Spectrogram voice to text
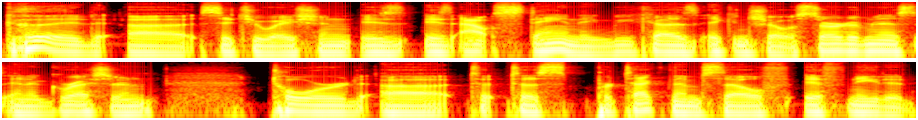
good uh, situation is is outstanding because it can show assertiveness and aggression toward uh, to, to protect themselves if needed.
